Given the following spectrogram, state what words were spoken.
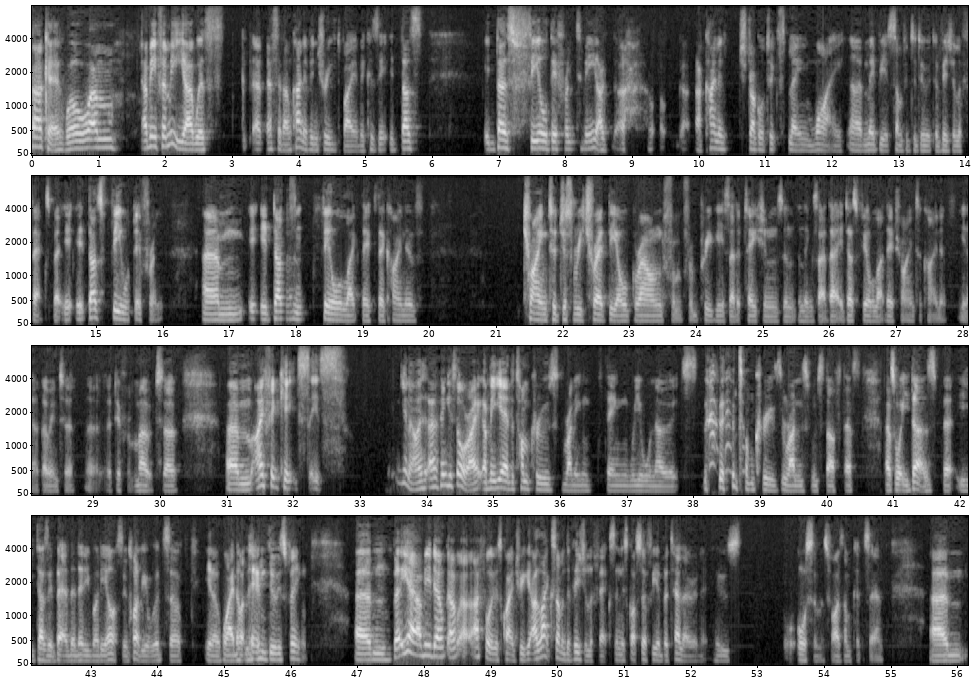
Okay, well, um, I mean, for me, I was, I said, I'm kind of intrigued by it because it, it does, it does feel different to me. I, uh, I kind of struggle to explain why. Uh, maybe it's something to do with the visual effects, but it, it does feel different. Um, it, it, doesn't feel like they, they're kind of trying to just retread the old ground from, from previous adaptations and, and things like that. It does feel like they're trying to kind of, you know, go into a, a different mode. So um, I think it's, it's, you know, I, I, think it's all right. I mean, yeah, the Tom Cruise running thing we all know it's Tom Cruise runs from stuff. That's that's what he does, but he does it better than anybody else in Hollywood. So you know why not let him do his thing? Um, but yeah, I mean, I, I, thought it was quite intriguing. I like some of the visual effects, and it's got Sofia Boutella in it, who's awesome as far as I'm concerned. Um,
